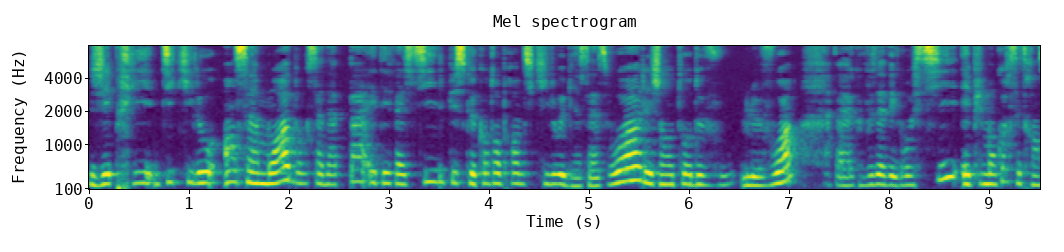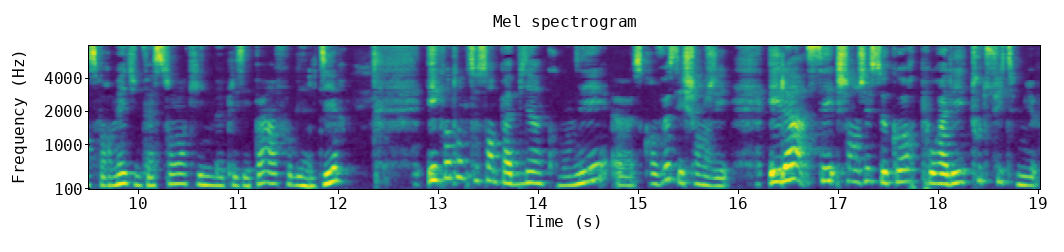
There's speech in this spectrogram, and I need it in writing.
J'ai pris 10 kilos en 5 mois, donc ça n'a pas été facile puisque quand on prend 10 kilos, eh bien ça se voit, les gens autour de vous le voient, euh, que vous avez grossi, et puis mon corps s'est transformé d'une façon qui ne me plaisait pas, il hein, faut bien le dire. Et quand on ne se sent pas bien comme on est, euh, ce qu'on veut, c'est changer. Et là, c'est changer ce corps pour aller tout de suite mieux.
